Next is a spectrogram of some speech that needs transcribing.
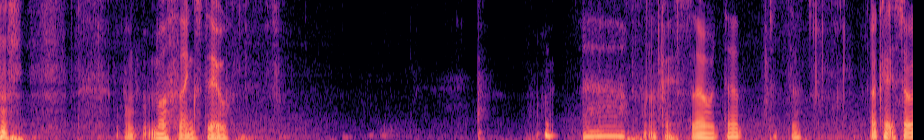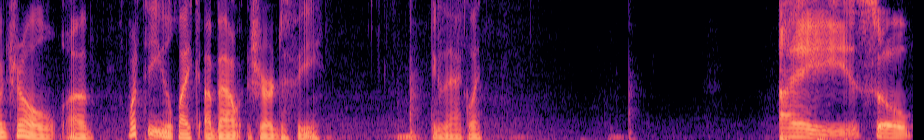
Well, most things do. Uh, okay, so the, the okay, so Joel, uh, what do you like about Jour de Fête? Exactly. I so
